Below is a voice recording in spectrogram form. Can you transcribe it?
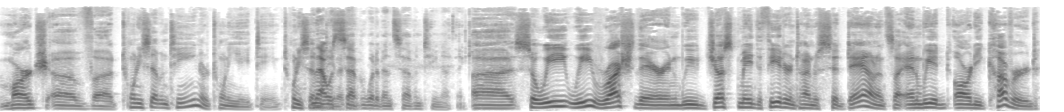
March of uh, 2017 or 2018. 2017. that was seven. Would have been 17, I think. Uh, so we we rushed there and we just made the theater in time to sit down and so and we had already covered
